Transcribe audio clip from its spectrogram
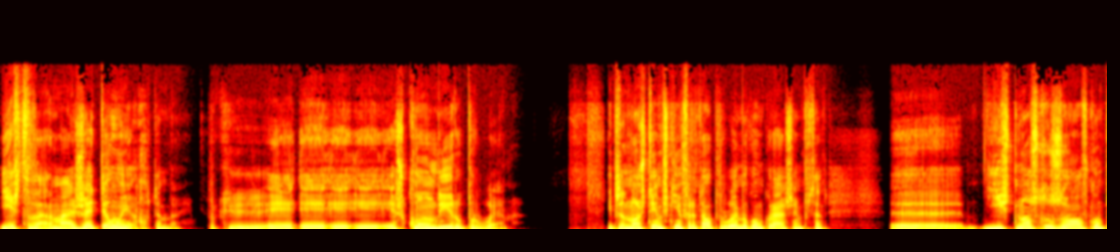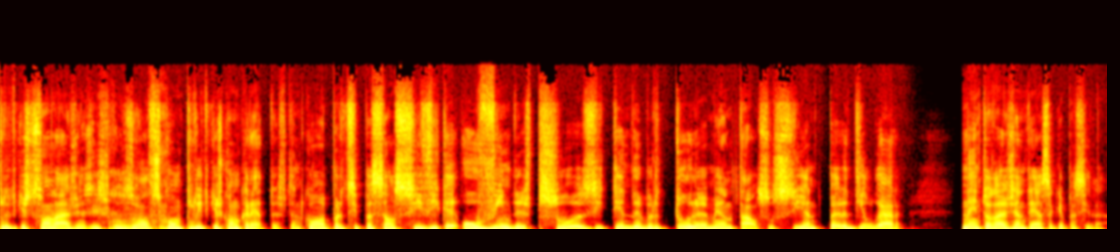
E este dar mais jeito é um erro também, porque é, é, é, é esconder o problema. E portanto nós temos que enfrentar o problema com coragem. Portanto, Uh, e isto não se resolve com políticas de sondagens, isto resolve-se com políticas concretas, portanto, com a participação cívica, ouvindo as pessoas e tendo abertura mental suficiente para dialogar. Nem toda a gente tem essa capacidade.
